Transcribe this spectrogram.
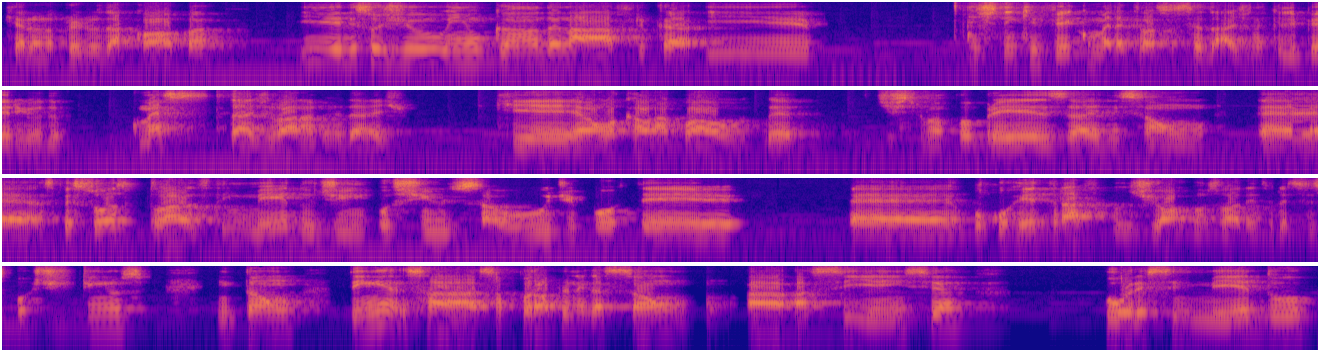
que era no período da Copa, e ele surgiu em Uganda, na África, e a gente tem que ver como era aquela sociedade naquele período, como é a cidade lá, na verdade, que é um local na qual é, de extrema pobreza, eles são. É, as pessoas lá elas têm medo de postinhos de saúde por ter. É, ocorrer tráfico de órgãos lá dentro desses postinhos. Então, tem essa, essa própria negação à, à ciência por esse medo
